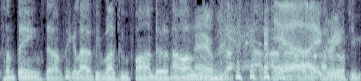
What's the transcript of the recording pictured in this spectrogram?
some things that I don't think a lot of people are too fond of. I don't, know. If you guys, I, I, I, Yeah, I, I don't know, I don't know if you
